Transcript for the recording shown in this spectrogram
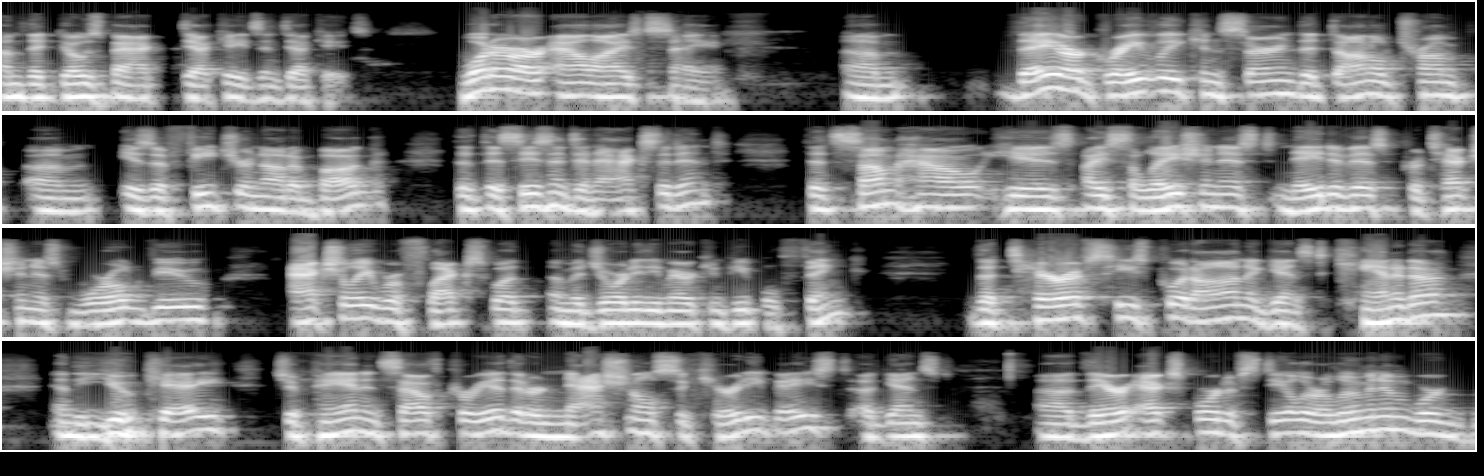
um, that goes back decades and decades. What are our allies saying? Um, they are gravely concerned that Donald Trump um, is a feature, not a bug, that this isn't an accident, that somehow his isolationist, nativist, protectionist worldview actually reflects what a majority of the American people think the tariffs he's put on against Canada and the UK, Japan, and South Korea that are national security based against uh, their export of steel or aluminum were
